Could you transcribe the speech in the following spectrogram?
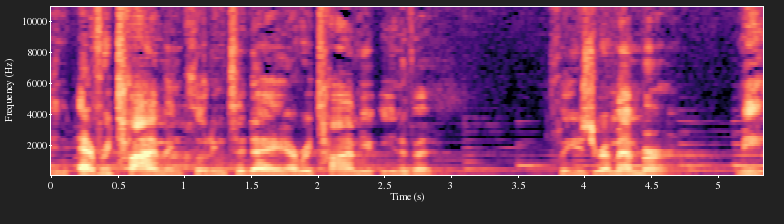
And every time, including today, every time you eat of it, please remember me.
